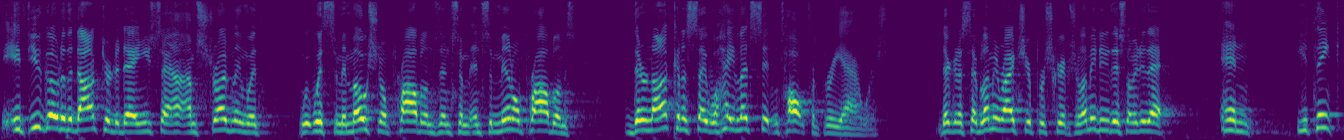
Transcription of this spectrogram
If you go to the doctor today and you say, I'm struggling with, with some emotional problems and some, and some mental problems, they're not going to say, Well, hey, let's sit and talk for three hours. They're going to say, well, Let me write you a prescription. Let me do this. Let me do that. And you think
